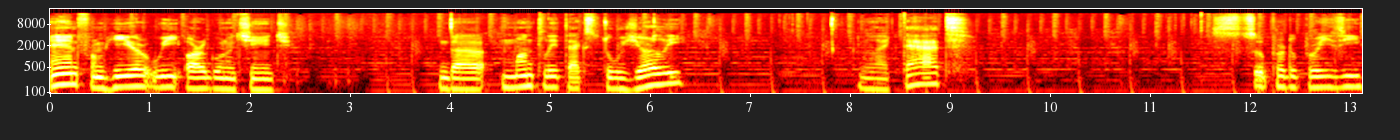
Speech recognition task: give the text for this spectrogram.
And from here we are to change the monthly text to yearly like that. Super duper easy.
